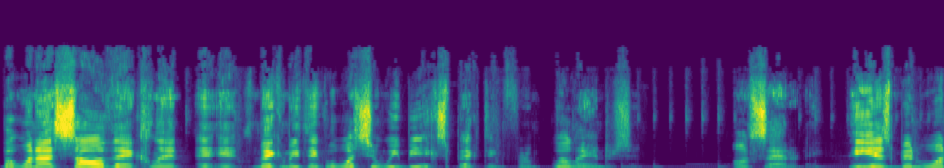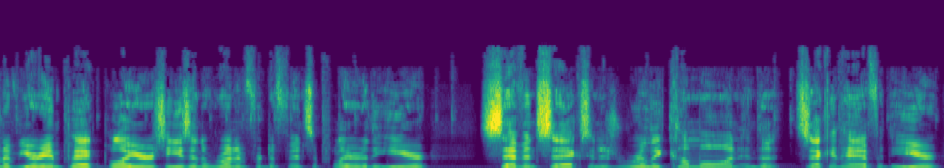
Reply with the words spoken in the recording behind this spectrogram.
But when I saw that, Clint, it, it's making me think, well, what should we be expecting from Will Anderson on Saturday? He has been one of your impact players. He is in the running for Defensive Player of the Year, seven sacks, and has really come on in the second half of the year.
